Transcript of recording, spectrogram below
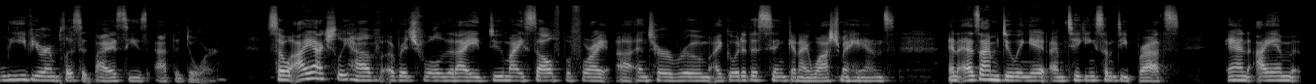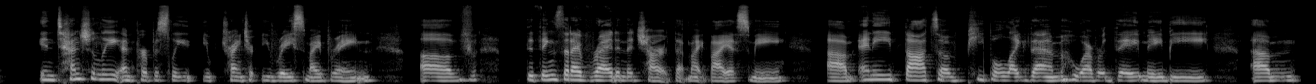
leave your implicit biases at the door. So I actually have a ritual that I do myself before I uh, enter a room. I go to the sink and I wash my hands. And as I'm doing it, I'm taking some deep breaths and I am intentionally and purposely trying to erase my brain of the things that I've read in the chart that might bias me, um, any thoughts of people like them, whoever they may be. Um,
